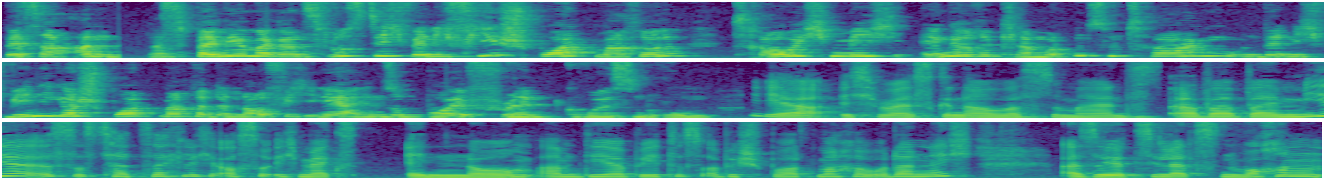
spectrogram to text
besser an. Das ist bei mir immer ganz lustig. Wenn ich viel Sport mache, traue ich mich, engere Klamotten zu tragen. Und wenn ich weniger Sport mache, dann laufe ich eher in so Boyfriend-Größen rum. Ja, ich weiß genau, was du meinst. Aber bei mir ist es tatsächlich auch so, ich merke es enorm am Diabetes, ob ich Sport mache oder nicht. Also jetzt die letzten Wochen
